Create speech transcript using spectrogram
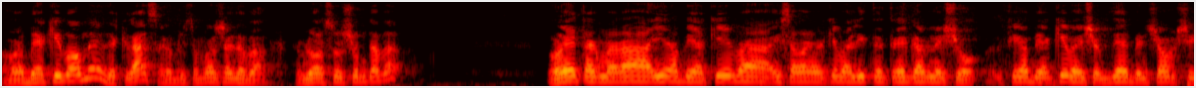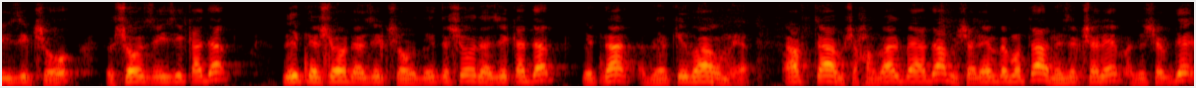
אבל רבי עקיבא אומר, זה קנס, אבל בסופו של דבר הם לא עשו שום דבר. אומרת הגמרא, אי רבי עקיבא, אי סבר רבי עקיבא ליטת רגב נשו. לפי רבי עקיבא יש הבדל בין שור שהזיק שור, ושור שהזיק אדם. ליט נשור להזיק שור, ליט נשור להזיק אדם. דתנן, רבי עקיבא אומר, אף טעם שחבל באדם משלם במותר, נזק שלם, אז יש הבדל.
